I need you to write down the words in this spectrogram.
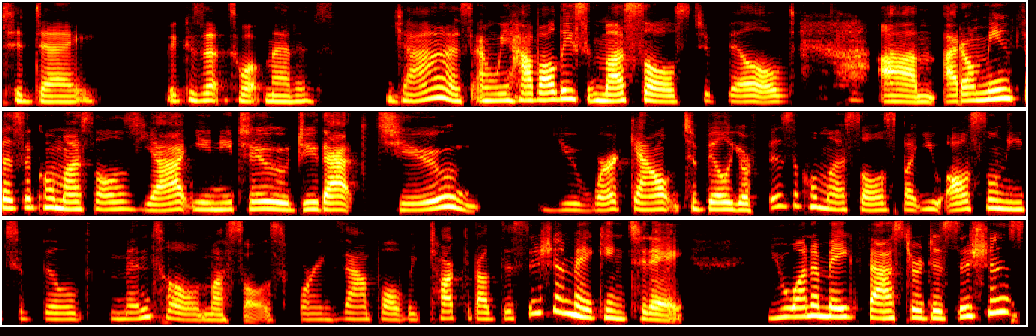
today because that's what matters. Yes, and we have all these muscles to build. Um, I don't mean physical muscles. Yeah, you need to do that too. You work out to build your physical muscles, but you also need to build mental muscles. For example, we talked about decision making today. You want to make faster decisions?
